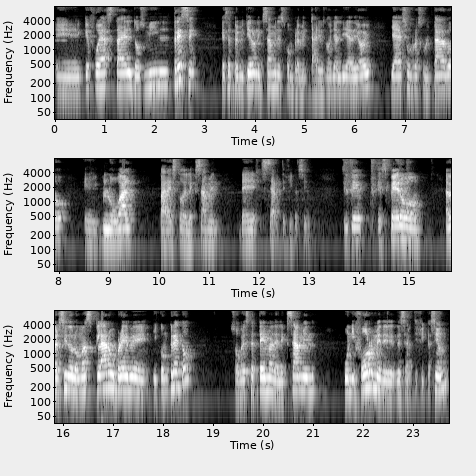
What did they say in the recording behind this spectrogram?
eh, que fue hasta el 2013 que se permitieron exámenes complementarios. ¿no? Ya el día de hoy ya es un resultado eh, global para esto del examen de certificación. Así que espero haber sido lo más claro, breve y concreto sobre este tema del examen uniforme de, certificación.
